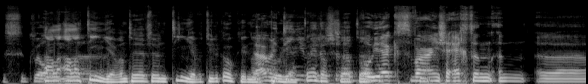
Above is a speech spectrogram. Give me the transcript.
Dus wel alle, alle tienje, want we hebben een tienje natuurlijk ook in dat ja, project. Tienje dat is een project waarin ze echt een, een, uh,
